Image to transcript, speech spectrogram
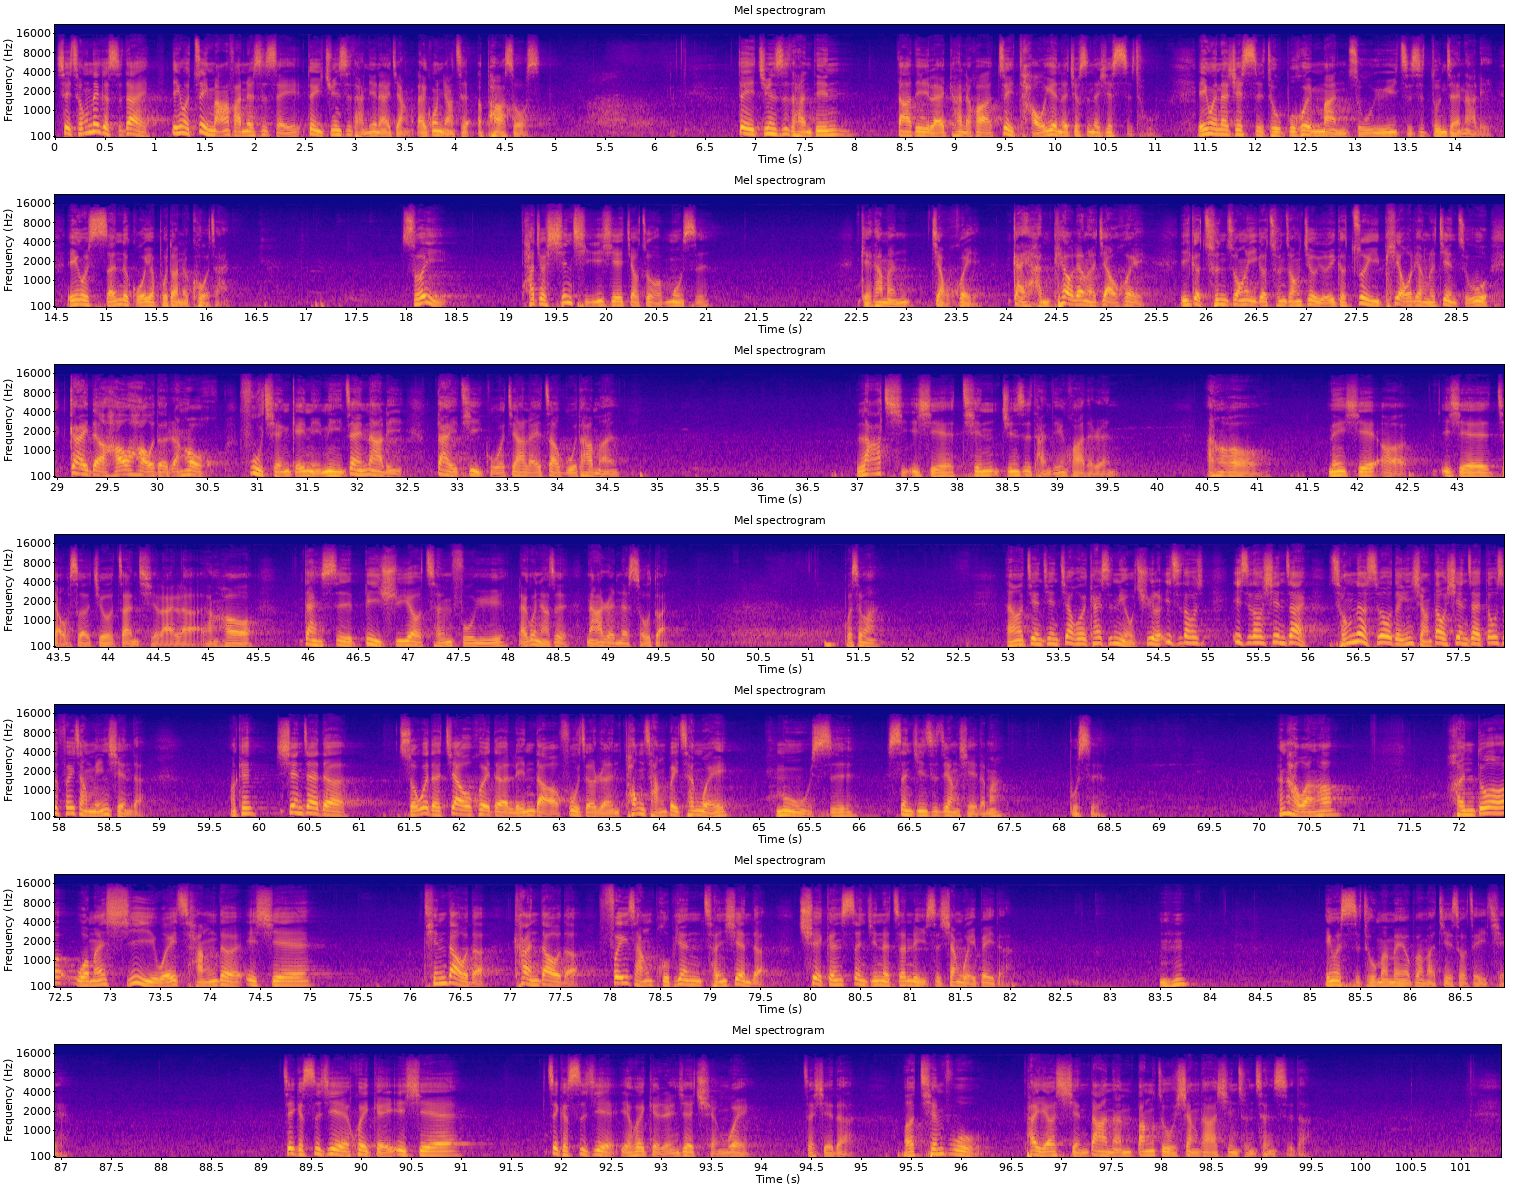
所以从那个时代，因为最麻烦的是谁？对于君士坦丁来讲，来跟我讲是 apostles。对君士坦丁大帝来看的话，最讨厌的就是那些使徒，因为那些使徒不会满足于只是蹲在那里，因为神的国要不断的扩展。所以，他就兴起一些叫做牧师，给他们教会盖很漂亮的教会，一个村庄一个村庄就有一个最漂亮的建筑物，盖得好好的，然后付钱给你，你在那里代替国家来照顾他们，拉起一些听君士坦丁话的人，然后那些哦一些角色就站起来了，然后。但是必须要臣服于，来跟我讲是拿人的手短，不是吗？然后渐渐教会开始扭曲了，一直到一直到现在，从那时候的影响到现在都是非常明显的。OK，现在的所谓的教会的领导负责人，通常被称为牧师。圣经是这样写的吗？不是。很好玩哈、很多我们习以为常的一些。听到的、看到的，非常普遍呈现的，却跟圣经的真理是相违背的。嗯哼，因为使徒们没有办法接受这一切。这个世界会给一些，这个世界也会给人一些权位，这些的，而天赋他也要显大能，帮助向他心存诚实的。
